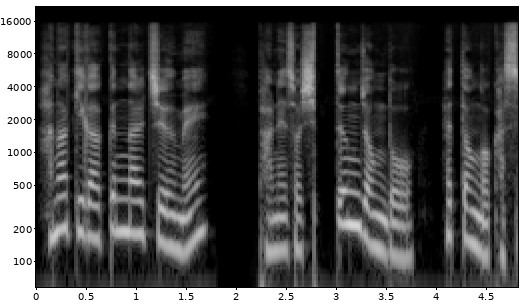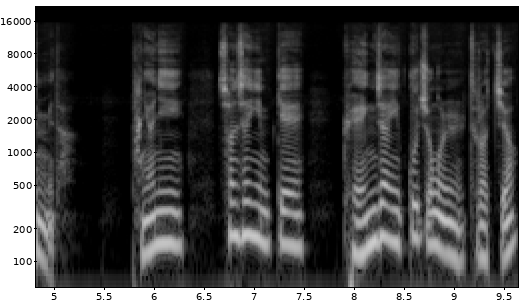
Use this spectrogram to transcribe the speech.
한 학기가 끝날 즈음에 반에서 10등 정도 했던 것 같습니다. 당연히 선생님께 굉장히 꾸중을 들었죠.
